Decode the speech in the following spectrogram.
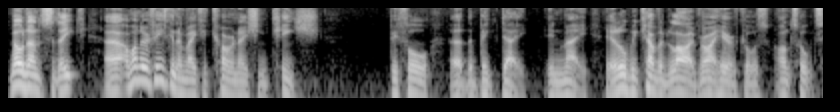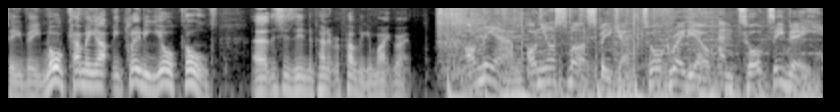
Well done, Sadiq. Uh, I wonder if he's going to make a coronation quiche before uh, the big day in May. It'll all be covered live right here, of course, on Talk TV. More coming up, including your calls. Uh, this is the Independent Republican, Mike Graham. On the app, on your smart speaker, Talk Radio and Talk TV.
